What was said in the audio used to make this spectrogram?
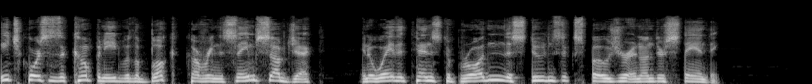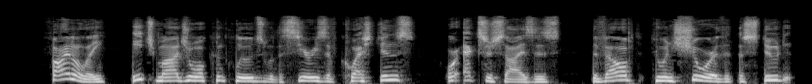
Each course is accompanied with a book covering the same subject in a way that tends to broaden the student's exposure and understanding. Finally, each module concludes with a series of questions or exercises developed to ensure that the student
